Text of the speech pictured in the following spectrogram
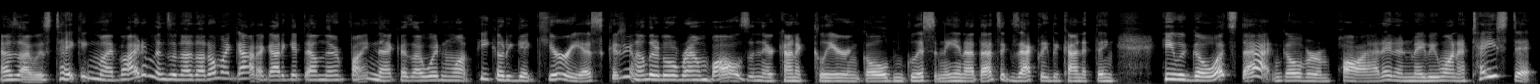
as I was taking my vitamins, and I thought, oh my God, I got to get down there and find that because I wouldn't want Pico to get curious because, you know, they're little round balls and they're kind of clear and gold and glistening. And I, that's exactly the kind of thing he would go, What's that? And go over and paw at it and maybe want to taste it.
